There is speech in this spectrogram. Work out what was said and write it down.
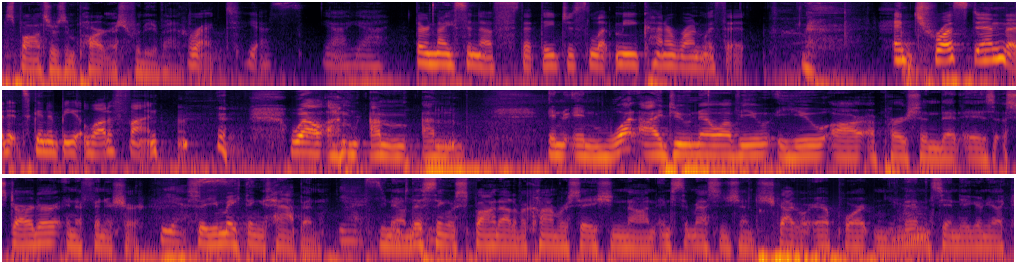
sponsors and partners for the event. Correct. Yes. Yeah. Yeah. They're nice enough that they just let me kind of run with it. and trust in that it's going to be a lot of fun. Well, I'm I'm I'm in in what I do know of you, you are a person that is a starter and a finisher. Yes. So you make things happen. Yes, You know, this thing was spawned out of a conversation on instant message at Chicago Airport, and you land in San Diego, and you're like,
